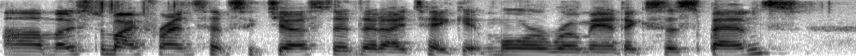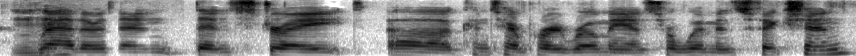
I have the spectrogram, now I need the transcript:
Uh, most of my friends have suggested that I take it more romantic suspense mm-hmm. rather than than straight uh, contemporary romance or women's fiction.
